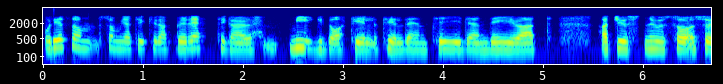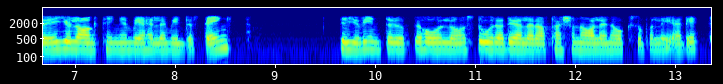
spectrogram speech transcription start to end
Och det som, som jag tycker att berättigar mig då till, till den tiden det är ju att att just nu så, så är ju lagtingen mer eller mindre stängt. Det är ju vinteruppehåll och stora delar av personalen är också på ledigt.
